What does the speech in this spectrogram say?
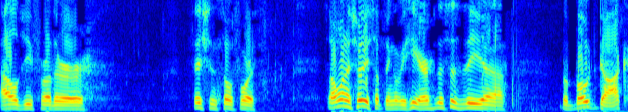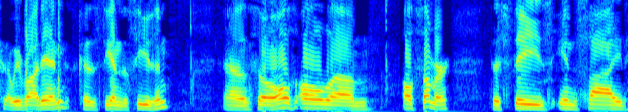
algae for other fish and so forth. So I want to show you something over here. This is the uh, the boat dock that we brought in because it's the end of the season, and so all all um, all summer this stays inside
